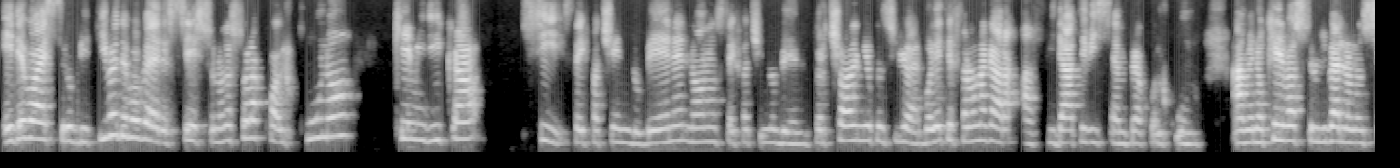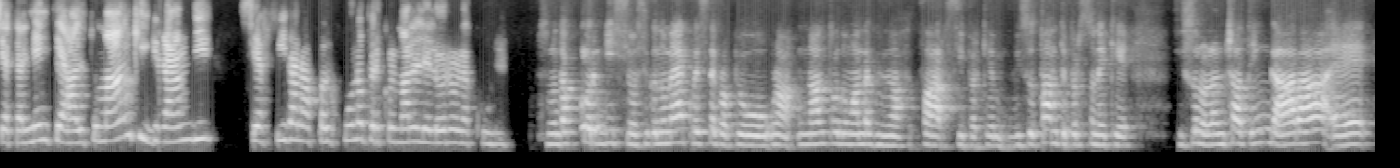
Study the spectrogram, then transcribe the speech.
e devo essere obiettiva e devo avere, se sono da sola, qualcuno che mi dica sì, stai facendo bene, no, non stai facendo bene. Perciò il mio consiglio è, volete fare una gara, affidatevi sempre a qualcuno, a meno che il vostro livello non sia talmente alto, ma anche i grandi si affidano a qualcuno per colmare le loro lacune. Sono d'accordissimo, secondo me questa è proprio una, un'altra domanda che bisogna farsi, perché ho visto tante persone che si sono lanciate in gara e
